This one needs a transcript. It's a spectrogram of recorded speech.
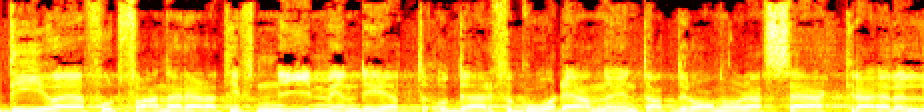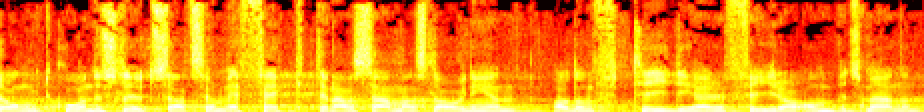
DO är fortfarande en relativt ny myndighet och därför går det ännu inte att dra några säkra eller långtgående slutsatser om effekterna av sammanslagningen av de tidigare fyra ombudsmännen.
